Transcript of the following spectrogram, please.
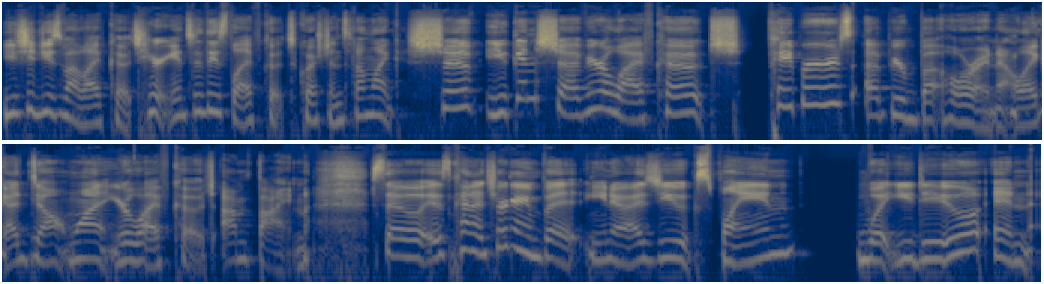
you should use my life coach. Here, answer these life coach questions." And I'm like, "Shove, you can shove your life coach papers up your butthole right now. Like, I don't want your life coach. I'm fine." So it's kind of triggering, but you know, as you explain what you do, and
